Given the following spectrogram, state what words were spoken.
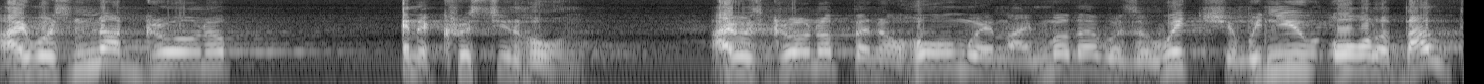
I was not grown up in a Christian home. I was grown up in a home where my mother was a witch and we knew all about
